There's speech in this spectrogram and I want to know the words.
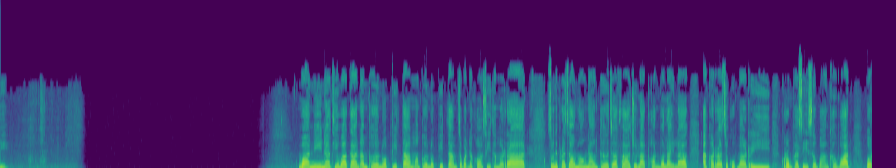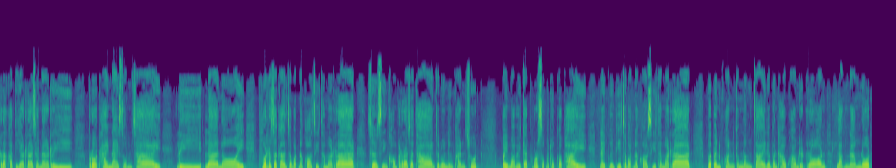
วานนี้นะที่ว่าการอำเภอนพิตามอำเภอนพิตามจังหวัดนครศรีธรรมราช สมเด็จพระเจ้าน้องนางเธอเจ้าฟ้าจุฬาภรณ์วลัยลักษณ์อัครราชกุมารี กรมพระศรีสว่างควัตวรคัติยราชนารี โปรดให้นายสมชาย ลี ล่าน้อย ผู้ว่าราชการจังหวัดนครศรีธรรมราช เชิญสิ่งของพระราชทานจำนวน1,000ชุด ไปมอบให้แก่ผู้ประสบอุทกภัย ในพื้นที่จังหวัดนครศรีธรรมราช เพื่อเป็นขวัญกำลังใจและบรรเทาความเดือดร้อนหลังน้ำลด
